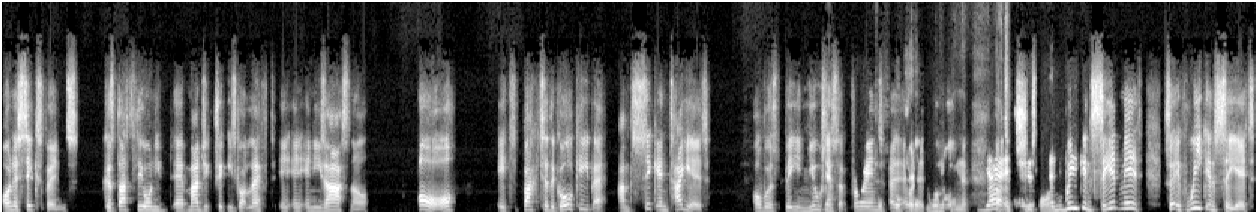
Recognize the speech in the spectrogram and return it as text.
on a sixpence, because that's the only uh, magic trick he's got left in, in, in his arsenal, or it's back to the goalkeeper. I'm sick and tired of us being useless Yeah. at throw-ins. Just go Uh, uh, it, isn't it? yeah, it's just, and we can see it, mate. So if we can see it,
